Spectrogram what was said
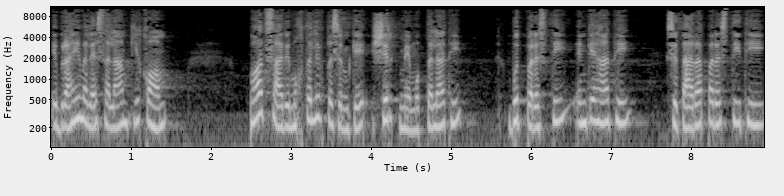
ابراہیم علیہ السلام کی قوم بہت سارے مختلف قسم کے شرک میں مبتلا تھی۔ بت پرستی ان کے ہاں تھی، ستارہ پرستی تھی،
